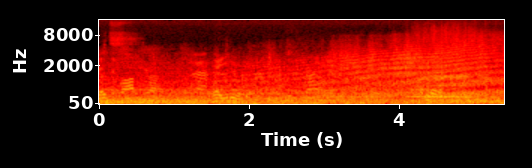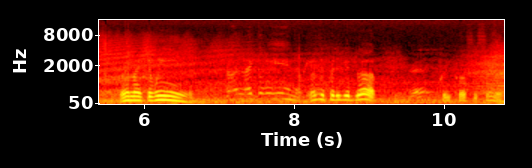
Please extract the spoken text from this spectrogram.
let's... Yeah, you do it. Run like the wind. Run like the wind. That was a pretty good drop. Pretty close to center.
